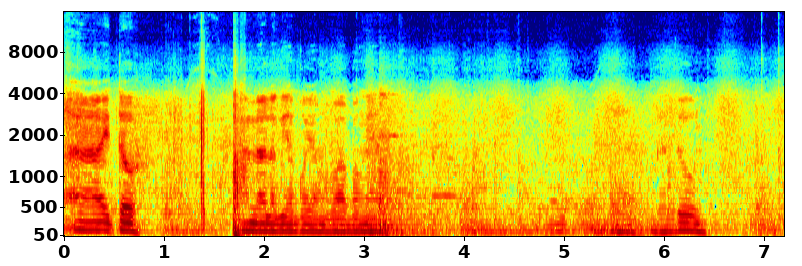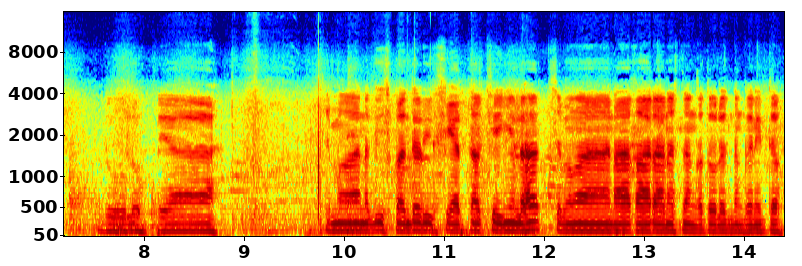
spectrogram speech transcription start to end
Tsaka ito. Ang lalagyan ko yung babang yan. Gandun. Dulo. Kaya sa mga nag-expander, shout out sa inyo lahat. Sa mga nakakaranas ng katulad ng ganito.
